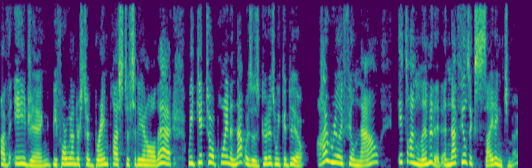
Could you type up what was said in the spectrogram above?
of aging before we understood brain plasticity and all that, we get to a point and that was as good as we could do. I really feel now it's unlimited and that feels exciting to me.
